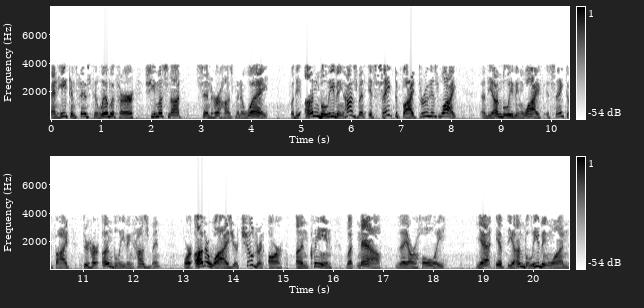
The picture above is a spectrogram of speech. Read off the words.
and he consents to live with her, she must not send her husband away. For the unbelieving husband is sanctified through his wife, and the unbelieving wife is sanctified through her unbelieving husband. For otherwise your children are unclean, but now they are holy. Yet if the unbelieving one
